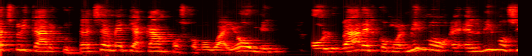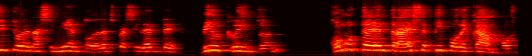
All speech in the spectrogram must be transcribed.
explicar que usted se mete a campos como Wyoming o lugares como el mismo, el mismo sitio de nacimiento del expresidente Bill Clinton, ¿Cómo usted entra a ese tipo de campos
